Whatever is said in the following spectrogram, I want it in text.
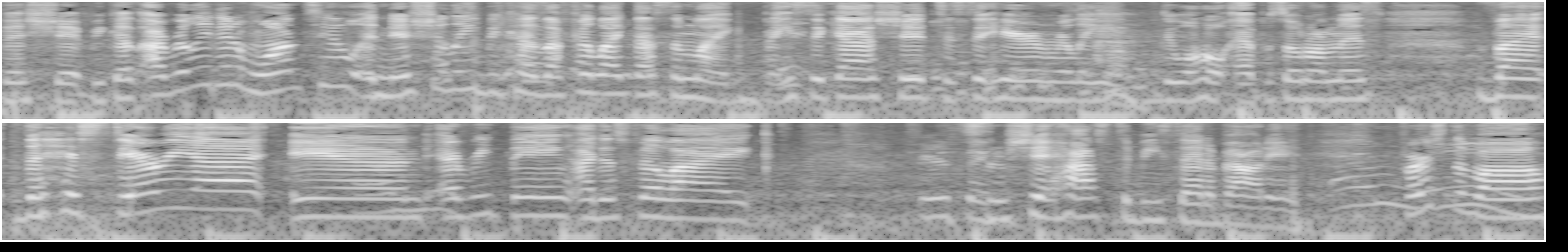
this shit because I really didn't want to initially because I feel like that's some like basic ass shit to sit here and really do a whole episode on this. But the hysteria and everything, I just feel like some shit has to be said about it. First of all,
